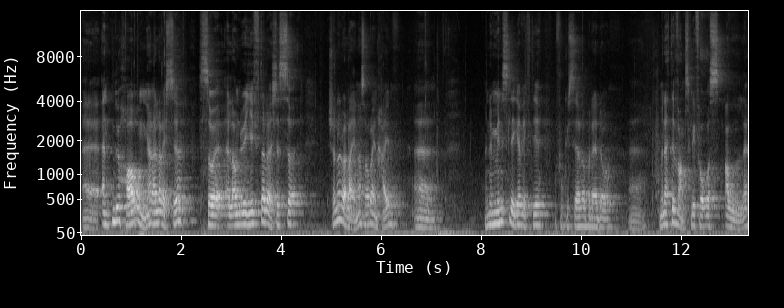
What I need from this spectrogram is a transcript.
Enten du har unger eller ikke, så, eller om du er gift eller ikke, så om du alene, så har du en heim. Eh, men det er minst like viktig å fokusere på det da. Eh, men dette er vanskelig for oss alle.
